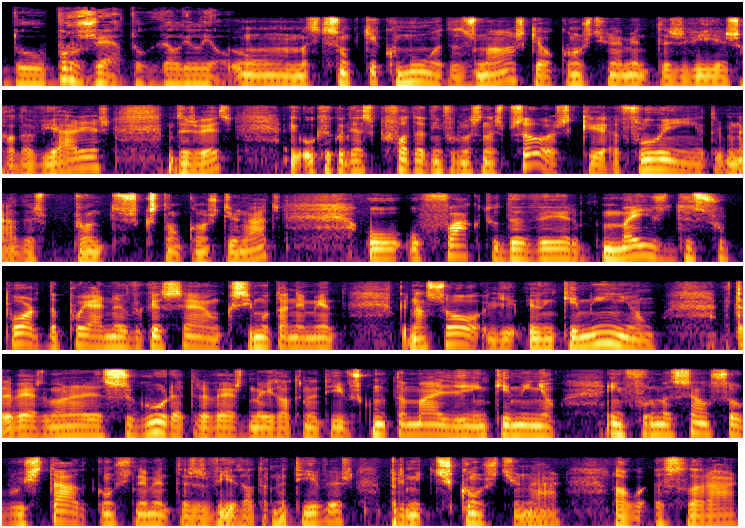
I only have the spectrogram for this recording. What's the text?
do projeto Galileu. Uma situação que é comum a todos nós, que é o congestionamento das vias rodoviárias, muitas vezes, o que acontece por falta de informação das pessoas, que afluem a determinados pontos que estão congestionados, ou o facto de haver meios de suporte, de apoio à navegação, que simultaneamente, que não só lhe encaminham através de maneira segura, através de meios alternativos, como também lhe encaminham informação sobre o estado de congestionamento das vias alternativas, permite descongestionar, logo acelerar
